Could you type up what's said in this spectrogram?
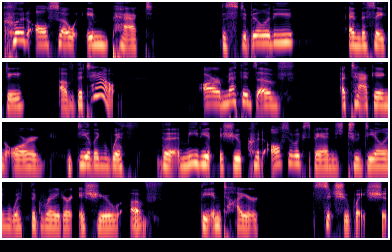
could also impact the stability and the safety of the town. Our methods of attacking or dealing with the immediate issue could also expand to dealing with the greater issue of the entire situation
